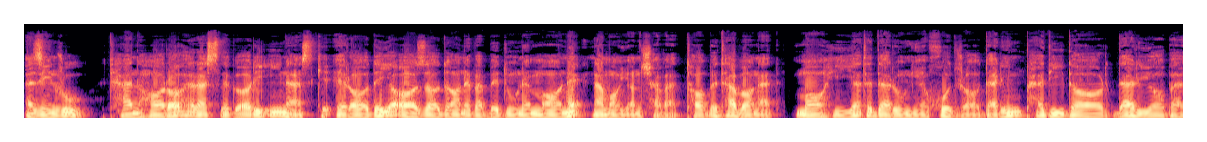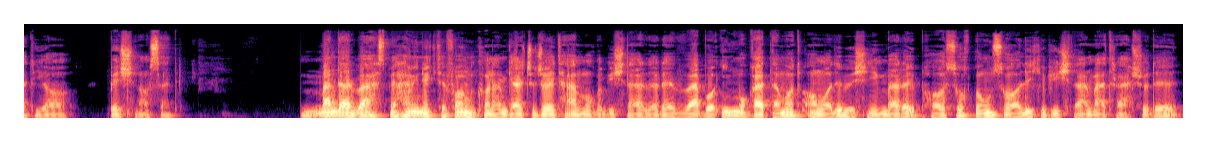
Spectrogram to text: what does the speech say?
از این رو تنها راه رستگاری این است که اراده آزادانه و بدون مانع نمایان شود تا بتواند ماهیت درونی خود را در این پدیدار دریابد یا بشناسد. من در بحث به همین اکتفا می‌کنم گرچه جای تعمق بیشتر داره و با این مقدمات آماده بشیم برای پاسخ به اون سوالی که پیشتر مطرح شده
